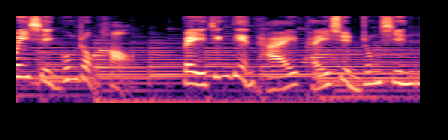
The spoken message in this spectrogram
微信公众号：北京电台培训中心。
